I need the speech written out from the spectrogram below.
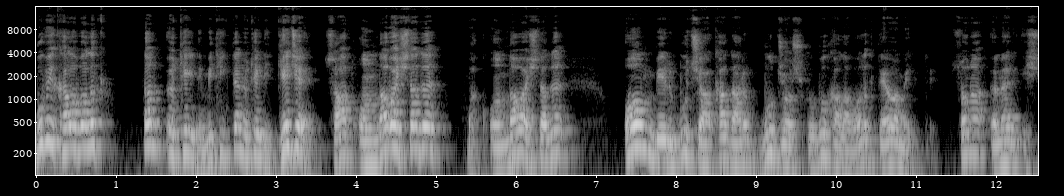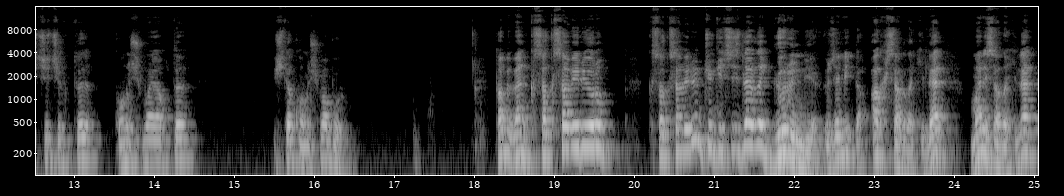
Bu bir kalabalıktan öteydi. Mitingden öteydi. Gece saat 10'da başladı. Bak 10'da başladı. 11.30'a kadar bu coşku, bu kalabalık devam etti. Sonra Ömer işçi çıktı, konuşma yaptı. İşte konuşma bu. Tabii ben kısa kısa veriyorum. Kısa kısa veriyorum çünkü sizler de görün diye. Özellikle Aksar'dakiler, Manisa'dakiler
